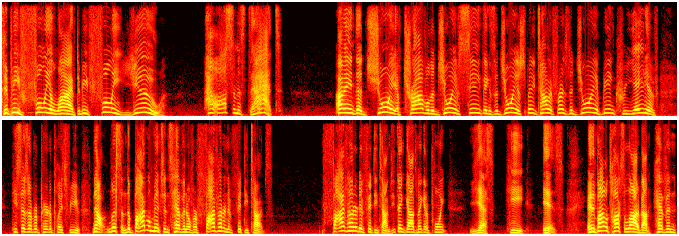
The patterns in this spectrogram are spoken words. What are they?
to be fully alive, to be fully you. How awesome is that? I mean, the joy of travel, the joy of seeing things, the joy of spending time with friends, the joy of being creative. He says, I prepared a place for you. Now, listen, the Bible mentions heaven over 550 times. 550 times. You think God's making a point? Yes, He is. And the Bible talks a lot about heaven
